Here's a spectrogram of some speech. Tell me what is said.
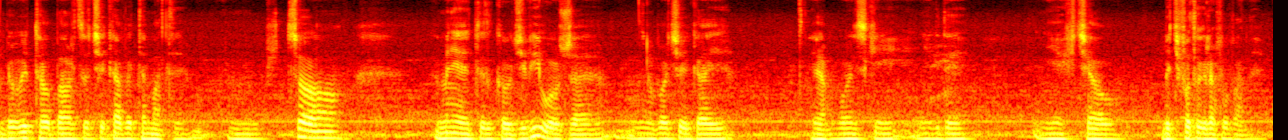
były to bardzo ciekawe tematy, co mnie tylko dziwiło, że Wojciech Gaj Jabłoński nigdy nie chciał być fotografowany.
